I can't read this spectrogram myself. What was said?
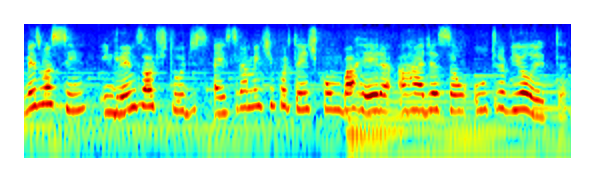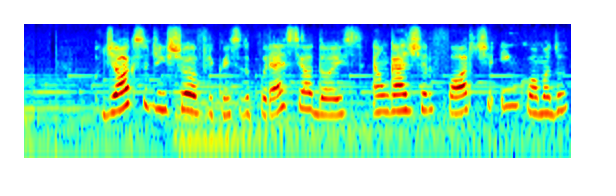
Mesmo assim, em grandes altitudes, é extremamente importante como barreira à radiação ultravioleta. O dióxido de enxofre, conhecido por SO2, é um gás de cheiro forte e incômodo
